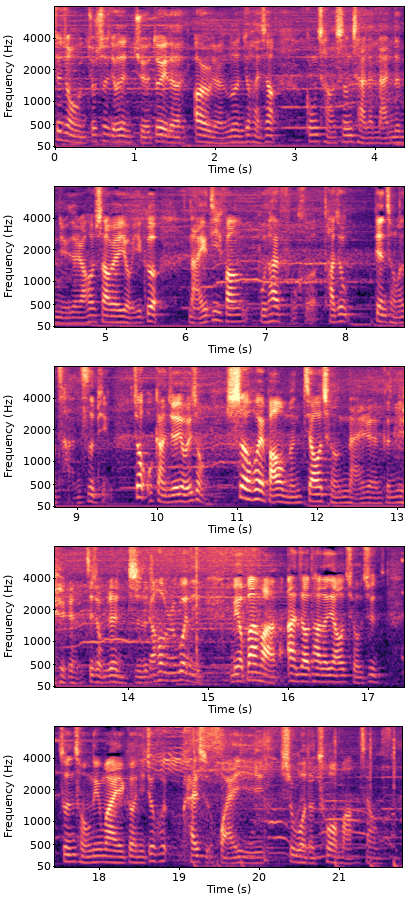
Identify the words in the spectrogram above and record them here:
这种就是有点绝对的二元论，就很像工厂生产的男的、女的，然后稍微有一个哪一个地方不太符合，他就。变成了残次品，就我感觉有一种社会把我们教成男人跟女人这种认知，然后如果你没有办法按照他的要求去遵从另外一个，你就会开始怀疑是我的错吗？这样子。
